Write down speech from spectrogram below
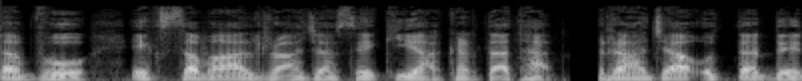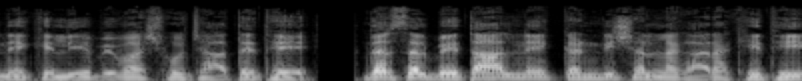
तब वो एक सवाल राजा से किया करता था। राजा उत्तर देने के लिए विवश हो जाते थे। दरअसल बेताल ने कंडीशन लगा रखी थी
